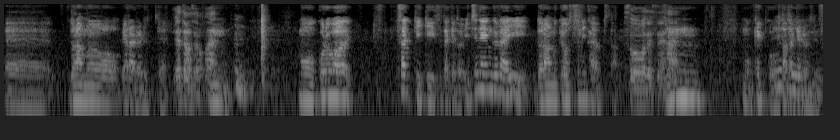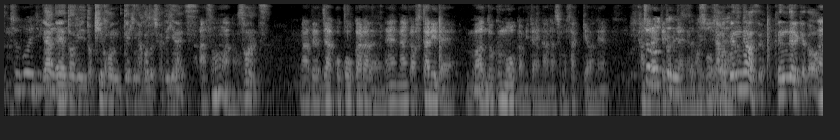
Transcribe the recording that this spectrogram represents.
えードラムをやられるって、やってますよ。はい。うん。うんもうこれはさっき聞いてたけど1年ぐらいドラム教室に通ってた、そうですね。はい。うん。もう結構叩けるんですか？すごいできいやる A と B と基本的なことしかできないです。あそうなの？そうなんです。まあ、でじゃあここからだよね。なんか2人でバンド組もうかみたいな話もさっきはね考えてるみたいなのちょろっとですいやうんそう組んでますよ。組んでるけどうんうん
